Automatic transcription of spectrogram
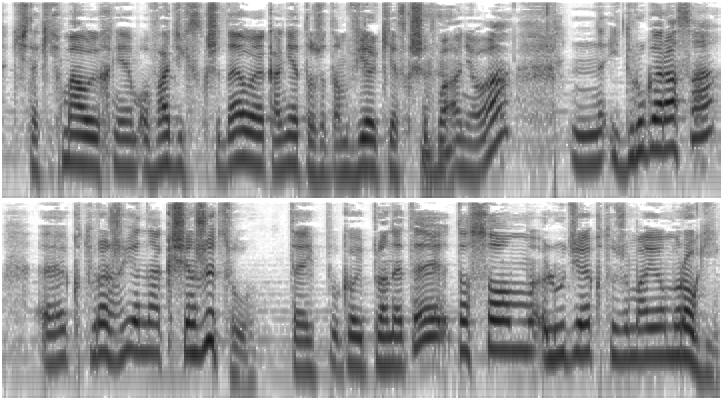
jakichś takich małych, nie wiem, owadzich skrzydełek, a nie to, że tam wielkie skrzydła mhm. anioła. I druga rasa, e, która żyje na księżycu tej planety, to są ludzie, którzy mają rogi.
